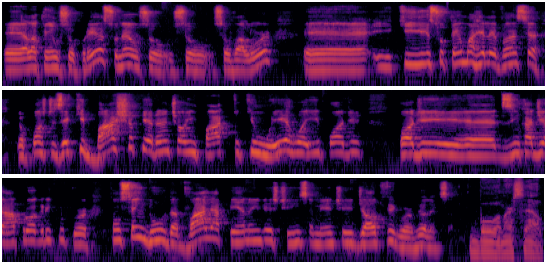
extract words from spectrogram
é, ela tem o seu preço, né, o, seu, o seu, seu valor, é, e que isso tem uma relevância, eu posso dizer que baixa perante ao impacto que um erro aí pode, pode é, desencadear para o agricultor. Então, sem dúvida, vale a pena investir em semente de alto vigor, viu, Alexandre? Boa, Marcelo.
